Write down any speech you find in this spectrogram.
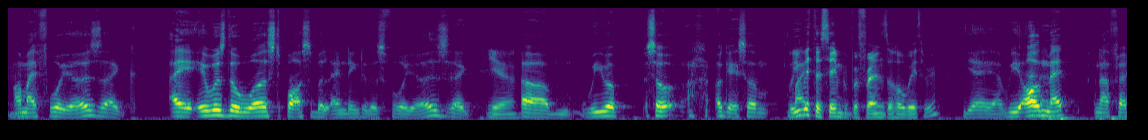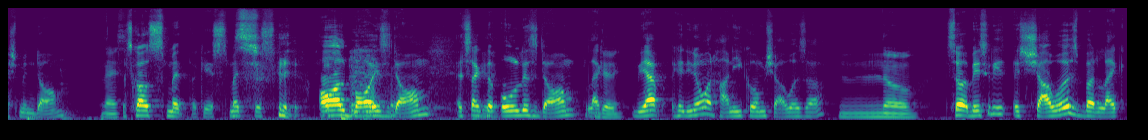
Mm. on my four years, like, I it was the worst possible ending to those four years. Like, Yeah. um, we were so okay. So Were you with the same group of friends the whole way through? yeah, yeah. We all met in our freshman dorm. Nice. It's called Smith. Okay, Smith is all boys dorm. It's like the oldest dorm. Like Okay. we have. You know what honeycomb showers are? No. So basically, it's showers, but like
